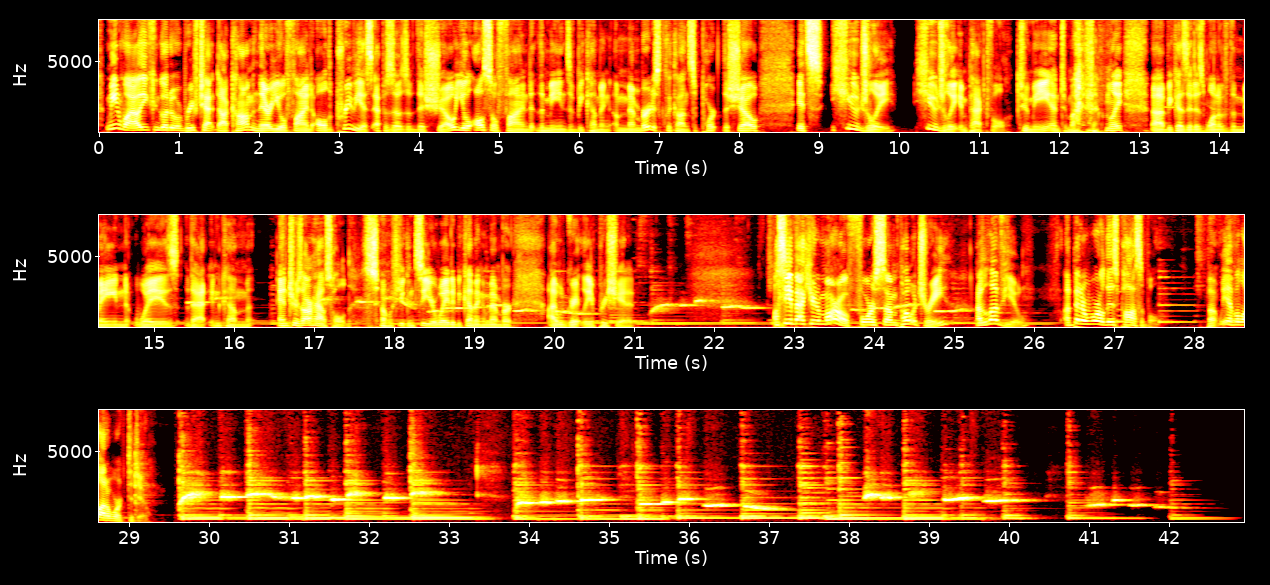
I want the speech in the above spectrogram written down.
Meanwhile, you can go to abriefchat.com and there you'll find all the previous episodes of this show. You'll also find the means of becoming a member. Just click on support the show. It's hugely, hugely impactful to me and to my family uh, because it is one of the main ways that income enters our household. So if you can see your way to becoming a member, I would greatly appreciate it. I'll see you back here tomorrow for some poetry. I love you. a better world is possible, but we have a lot of work to do.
